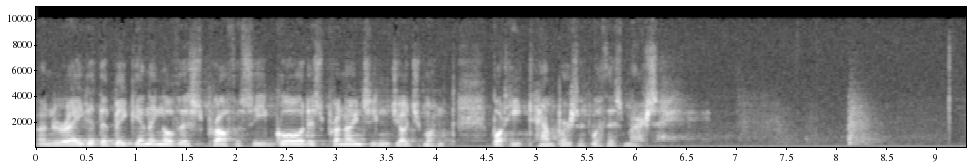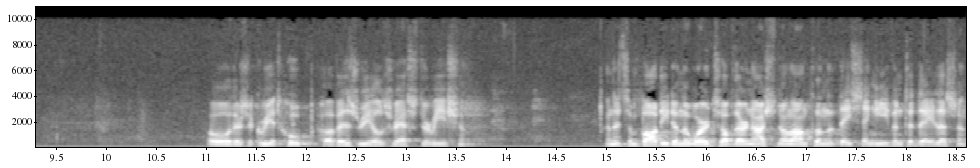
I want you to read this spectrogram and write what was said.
And right at the beginning of this prophecy, God is pronouncing judgment, but he tempers it with his mercy. Oh, there's a great hope of Israel's restoration. And it's embodied in the words of their national anthem that they sing even today. Listen,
